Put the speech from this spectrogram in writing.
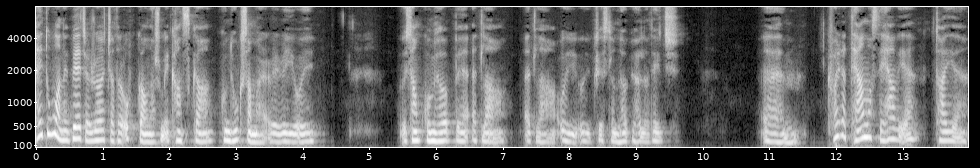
Det er doan jeg bedre det er oppgavene som jeg kanskje kunne huske meg ved vi og i, i samkommet høpe, etla, etla, og i, og i kristelen høpe høyla tids. Um, hva er det tjeneste her vi er? Ta jeg,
